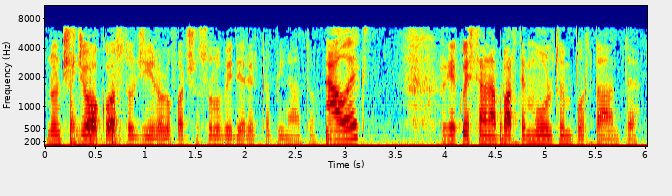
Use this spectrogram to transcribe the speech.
Non ci gioco a sto giro, lo faccio solo vedere il cabinato. Alex? Perché questa è una parte molto importante.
